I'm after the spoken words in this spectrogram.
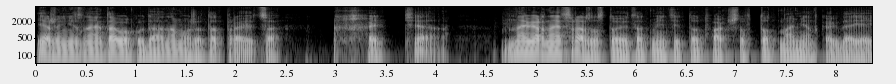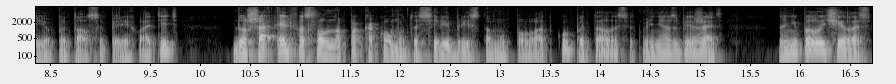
Я же не знаю того, куда она может отправиться. Хотя... Наверное, сразу стоит отметить тот факт, что в тот момент, когда я ее пытался перехватить, душа эльфа словно по какому-то серебристому поводку пыталась от меня сбежать. Но не получилось.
